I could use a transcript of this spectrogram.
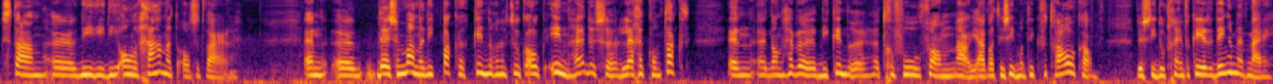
staan, uh, die, die, die ondergaan het als het ware. En uh, deze mannen die pakken kinderen natuurlijk ook in. Hè? Dus ze uh, leggen contact. En uh, dan hebben die kinderen het gevoel van... nou ja, wat is iemand die ik vertrouwen kan. Dus die doet geen verkeerde dingen met mij.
